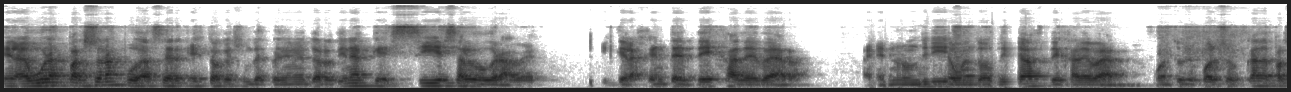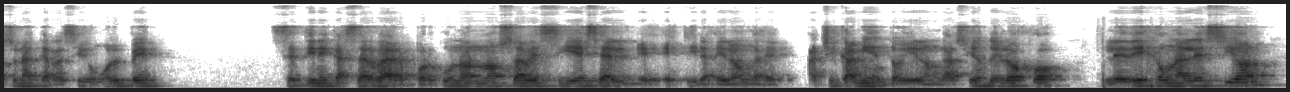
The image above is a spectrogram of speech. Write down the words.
en algunas personas puede hacer esto que es un desprendimiento de retina, que sí es algo grave y que la gente deja de ver. En un día o en dos días deja de ver. Entonces, por eso, cada persona que recibe un golpe se tiene que hacer ver, porque uno no sabe si ese estira, el achicamiento y elongación del ojo le deja una lesión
